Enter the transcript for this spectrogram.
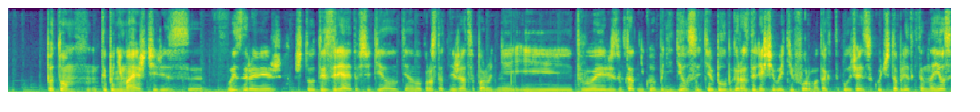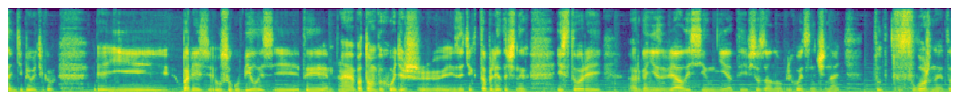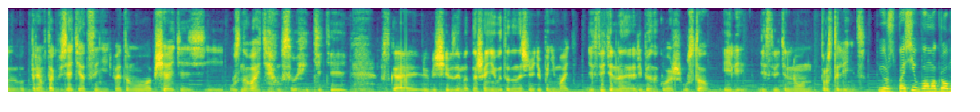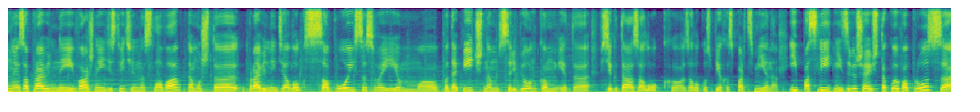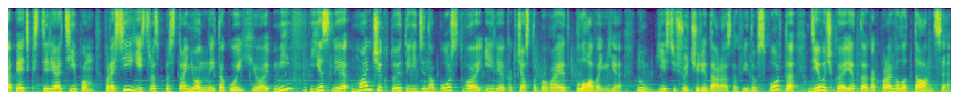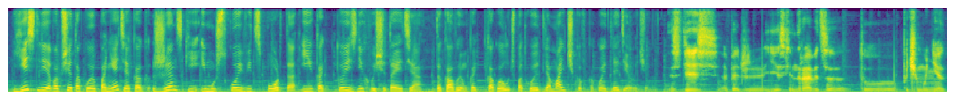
Потом ты понимаешь через э, выздоровеешь, что ты зря это все делал, тебе надо просто отлежаться пару дней, и твой результат никуда бы не делся. Тебе было бы гораздо легче войти в форму. А так ты, получается, кучу таблеток там наелся, антибиотиков, и болезнь усугубилась, и ты э, потом выходишь э, из этих таблеточных историй, организм вялый, сил нет, и все заново приходится начинать тут сложно это вот прям так взять и оценить. Поэтому общайтесь и узнавайте у своих детей. Пускай любящие взаимоотношения, вы тогда начнете понимать, действительно ребенок ваш устал или действительно он просто ленится. Юр, спасибо вам огромное за правильные и важные действительно слова, потому что правильный диалог с собой, со своим э, подопечным, с ребенком, это всегда залог, э, залог успеха спортсмена. И последний, завершающий такой вопрос, опять к стереотипам. В России есть распространенный такой э, миф, если мальчик, то это единоборство или, как часто бывает, плавание. Ну, есть еще череда разных видов спорта. Девочка — это, как правило, танцы. Есть ли вообще такое понятие, как женский и мужской вид спорта? И какой из них вы считаете таковым? Какой лучше подходит для мальчиков, какой для девочек? Здесь, опять же, если нравится, то почему нет?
